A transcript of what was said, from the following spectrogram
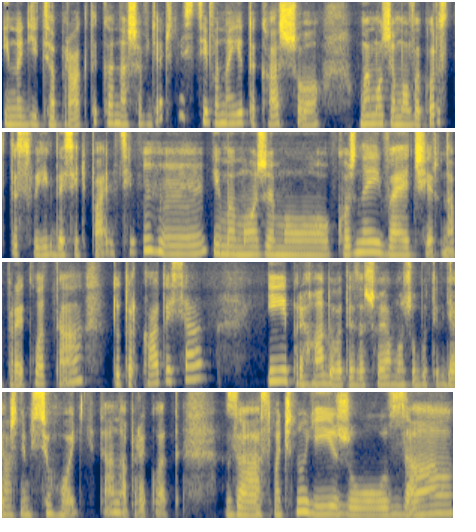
іноді ця практика, наша вдячності, вона є така, що ми можемо використати своїх 10 пальців. Угу. І ми можемо кожний вечір, наприклад, та, доторкатися і пригадувати, за що я можу бути вдячним сьогодні. Та, наприклад, за смачну їжу, за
